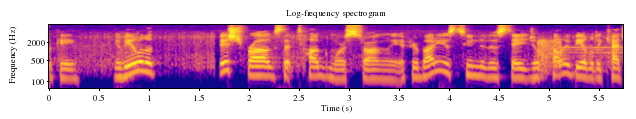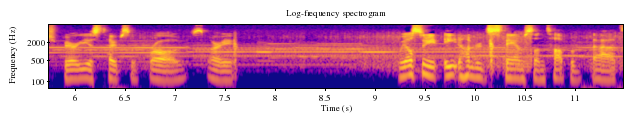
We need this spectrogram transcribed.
okay, you'll be able to fish frogs that tug more strongly. If your body is tuned to this stage, you'll probably be able to catch various types of frogs. Alright. We also need 800 stamps on top of that.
